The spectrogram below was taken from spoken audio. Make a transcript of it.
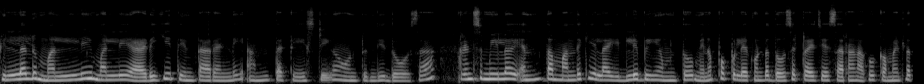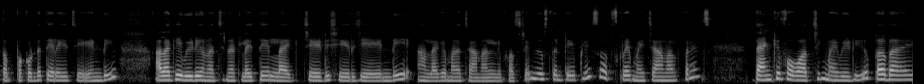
పిల్లలు మళ్ళీ మళ్ళీ అడిగి తింటారండి. అంత టేస్టీగా ఉంటుంది దోశ. ఫ్రెండ్స్ మీలో ఎంతమందికి ఇలా ఇడ్లీ బియ్యంతో మినపప్పు లేకుండా దోశ ట్రై చేశారా నాకు కమెంట్లో తప్పకుండా తెలియజేయండి అలాగే వీడియో నచ్చినట్లయితే లైక్ చేయండి షేర్ చేయండి. అలాగే మన ఛానల్ని ఫస్ట్ టైం చూస్తుంటే please subscribe my channel friends. Thank for watching my video. Bye.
